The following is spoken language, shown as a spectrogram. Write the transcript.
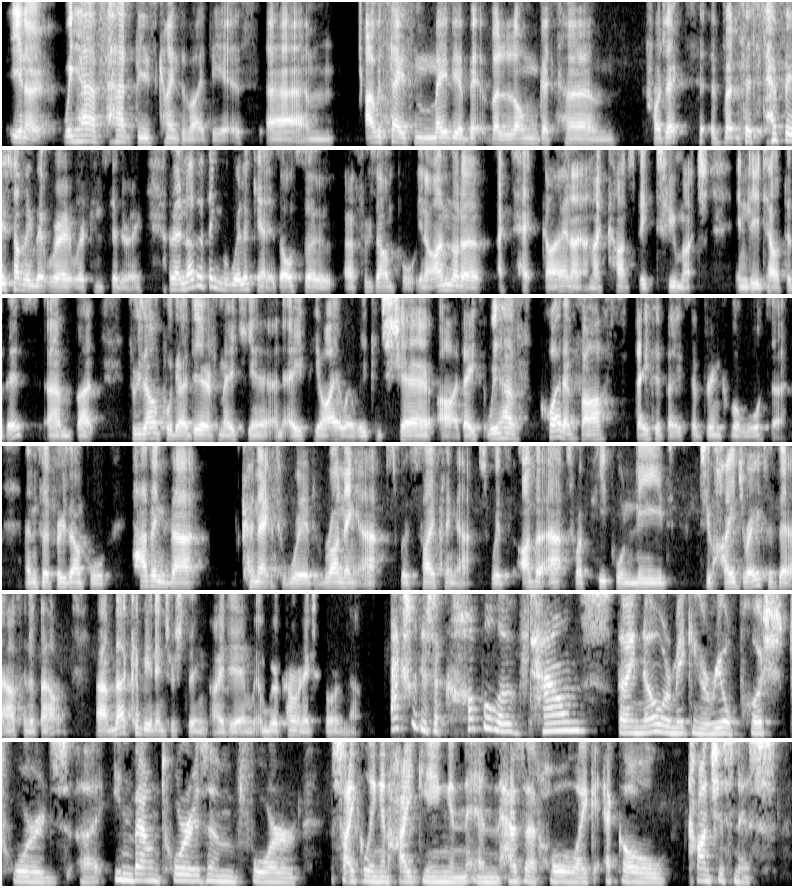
you know we have had these kinds of ideas. Um, I would say it's maybe a bit of a longer term project, but it's definitely something that we're, we're considering. And another thing that we're looking at is also, uh, for example, you know, I'm not a, a tech guy and I, and I can't speak too much in detail to this, um, but for example, the idea of making a, an API where we can share our data. We have quite a vast database of drinkable water. And so, for example, having that connect with running apps, with cycling apps, with other apps where people need to hydrate as they're out and about, um, that could be an interesting idea. And we're currently exploring that. Actually, there's a couple of towns that I know are making a real push towards uh, inbound tourism for cycling and hiking and, and has that whole like eco consciousness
